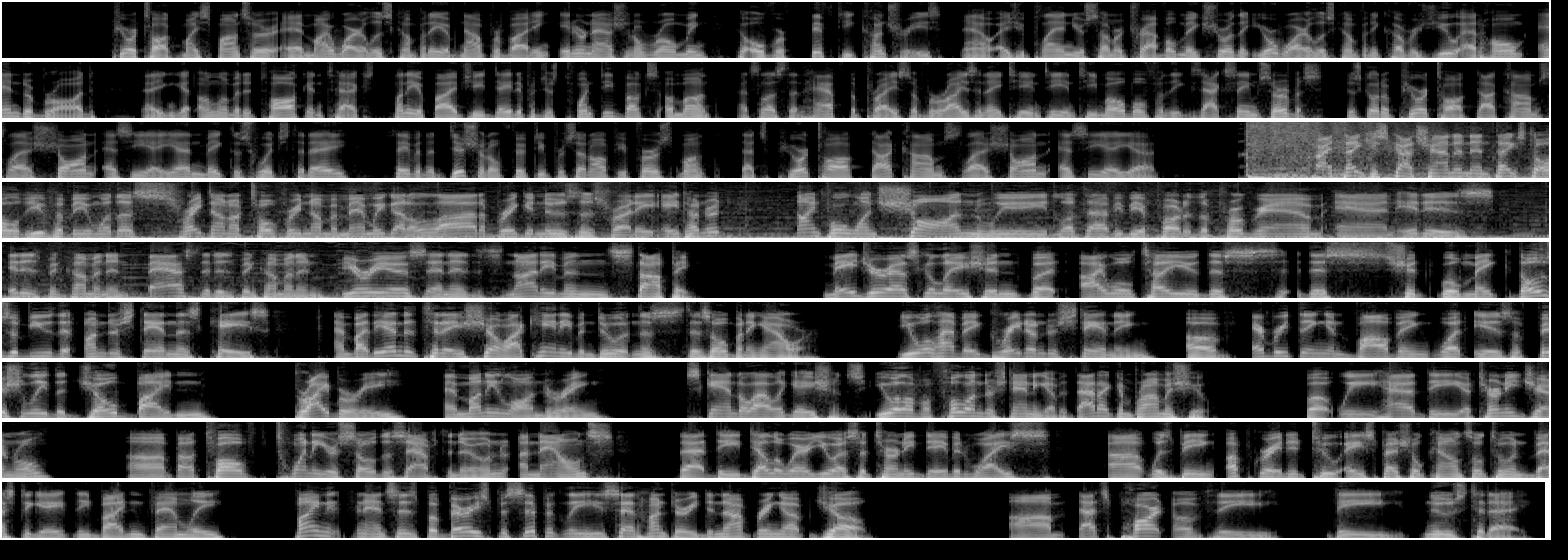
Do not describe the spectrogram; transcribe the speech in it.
Pure Talk, my sponsor and my wireless company, of now providing international roaming to over 50 countries. Now, as you plan your summer travel, make sure that your wireless company covers you at home and abroad. Now you can get unlimited talk and text, plenty of 5G data for just 20 bucks a month. That's less than half the price of Verizon, AT&T, and T-Mobile for the exact same service. Just go to puretalk.com slash Sean, S-E-A-N. Make the switch today. Save an additional 50% off your first month. That's puretalk.com slash Sean, S-E-A-N. All right, thank you, Scott Shannon, and thanks to all of you for being with us. Write down our toll-free number, man. We got a lot of breaking news this Friday. 800- 941 Sean. We'd love to have you be a part of the program. And it is, it has been coming in fast. It has been coming in furious and it's not even stopping. Major escalation, but I will tell you this, this should, will make those of you that understand this case. And by the end of today's show, I can't even do it in this, this opening hour. You will have a great understanding of everything involving what is officially the Joe Biden bribery and money laundering scandal allegations. You will have a full understanding of it. That I can promise you. But we had the attorney general uh, about 1220 or so this afternoon announce that the Delaware U.S. attorney David Weiss uh, was being upgraded to a special counsel to investigate the Biden family finances, but very specifically, he said Hunter. He did not bring up Joe. Um, that's part of the the news today.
